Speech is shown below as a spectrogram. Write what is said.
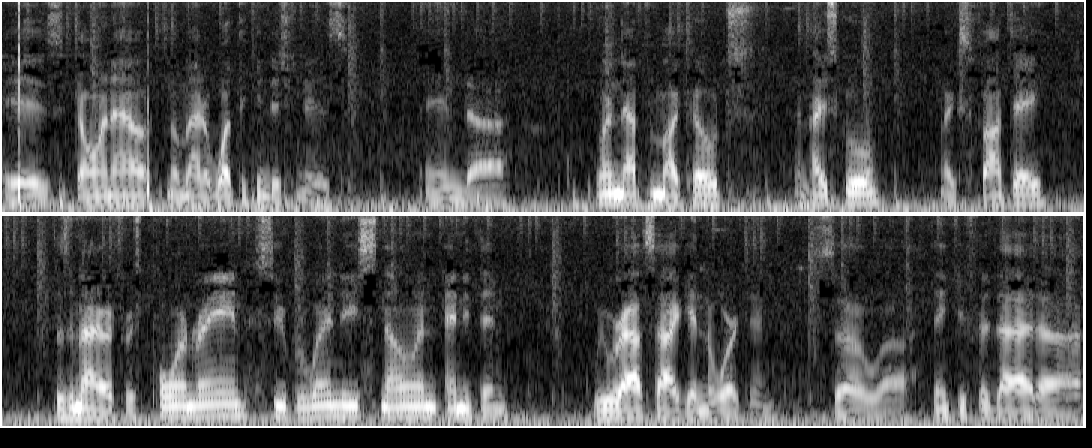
is going out no matter what the condition is. And uh, learned that from my coach in high school, Mike Sfante. Doesn't matter if it's pouring rain, super windy, snowing, anything. We were outside getting the work in. So uh, thank you for that, uh,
